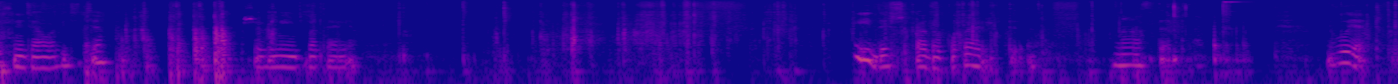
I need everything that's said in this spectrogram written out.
Już nie działa, widzicie? Muszę wymienić baterię. I dyszka do koperty. Następna. Dwójeczka.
